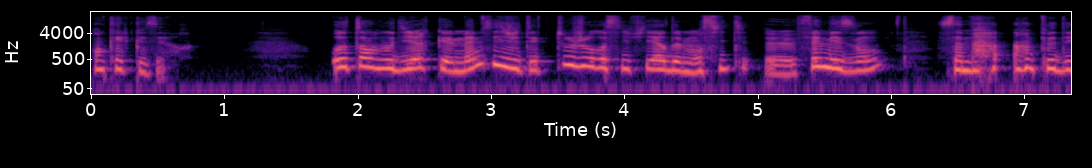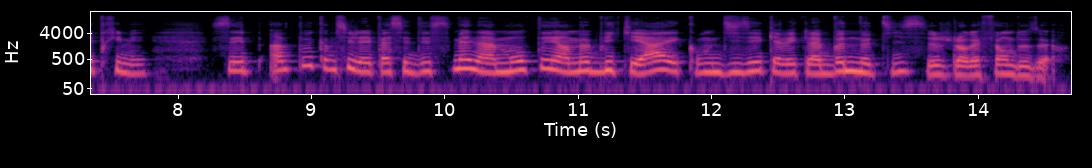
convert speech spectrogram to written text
en quelques heures. Autant vous dire que même si j'étais toujours aussi fière de mon site euh, fait maison, ça m'a un peu déprimée. C'est un peu comme si j'avais passé des semaines à monter un meuble Ikea et qu'on me disait qu'avec la bonne notice, je l'aurais fait en deux heures.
